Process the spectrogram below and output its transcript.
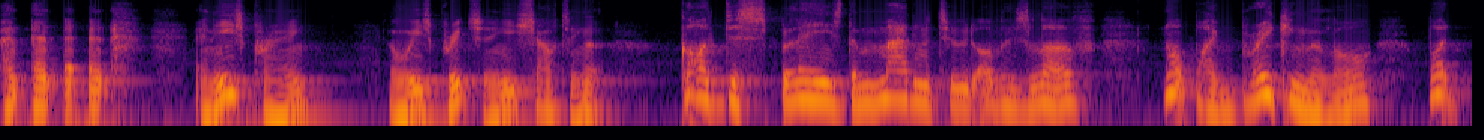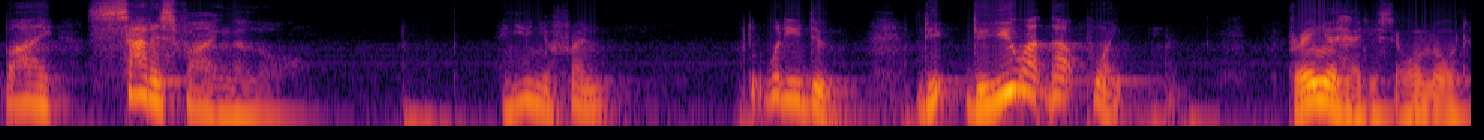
And, and, and, and he's praying, or he's preaching, he's shouting, God displays the magnitude of his love not by breaking the law, but by satisfying the law and you and your friend, what do you do? Do, do you at that point pray in your head? You say, Oh Lord,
